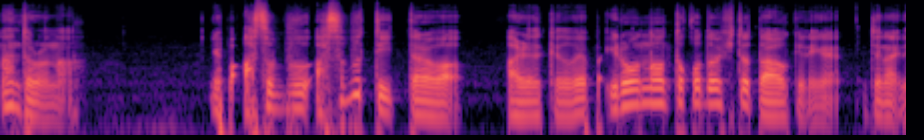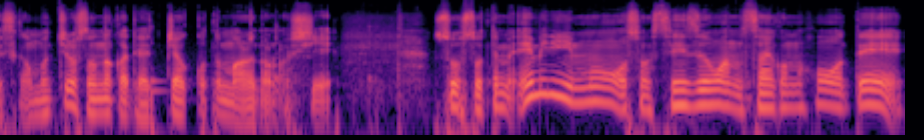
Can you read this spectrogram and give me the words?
なんだろうな、やっぱ遊ぶ、遊ぶって言ったらあれだけど、やっぱいろんな男と人と会うわけじゃないですか。もちろんその中でやっちゃうこともあるだろうし。そうそう、でもエミリーもそのシーズン1の最後の方で、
